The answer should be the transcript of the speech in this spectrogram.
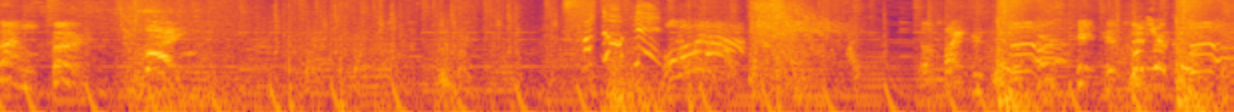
Battle turn? Fight! Hadouken! The fight is the first hit has been recorded.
